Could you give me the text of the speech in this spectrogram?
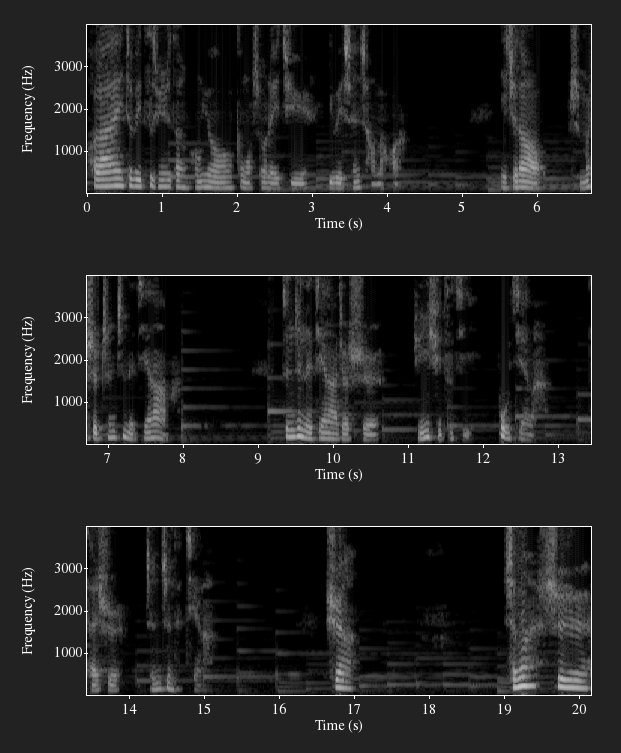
后来，这位咨询师的朋友跟我说了一句意味深长的话。你知道什么是真正的接纳吗？真正的接纳就是允许自己不接纳，才是真正的接纳。是啊，什么是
